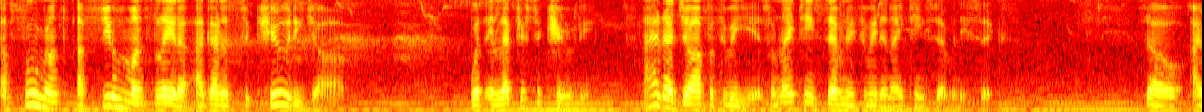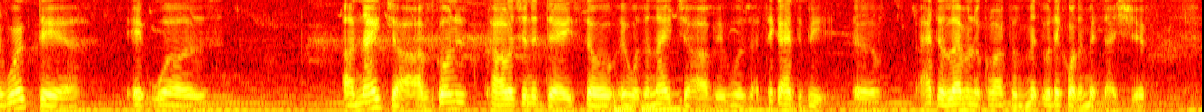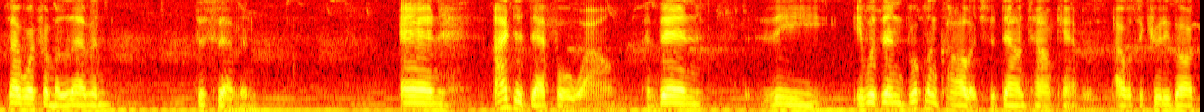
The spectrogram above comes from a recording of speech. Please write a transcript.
a few months a few months later, I got a security job with Electric Security. I had that job for three years, from 1973 to 1976. So I worked there. It was a night job. I was going to college in the day, so it was a night job. It was I think I had to be uh, I had the 11 o'clock to mid, what they call the midnight shift. So I worked from 11 to 7. And I did that for a while. And then the it was in Brooklyn College, the downtown campus. I was security guard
